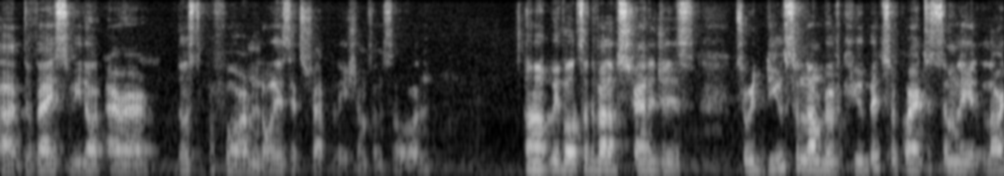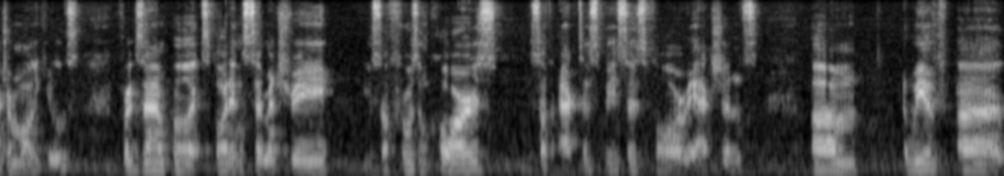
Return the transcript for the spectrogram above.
uh, device readout error, those to perform noise extrapolations, and so on. Uh, we've also developed strategies to reduce the number of qubits required to simulate larger molecules for example, exploiting symmetry, use of frozen cores, use of active spaces for reactions. Um, we have uh,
